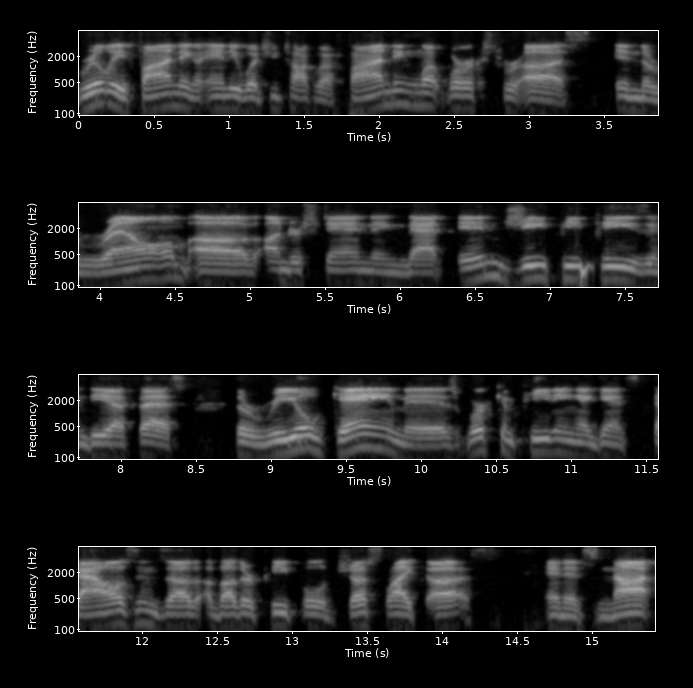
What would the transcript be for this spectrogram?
really finding, Andy, what you talk about, finding what works for us in the realm of understanding that in GPPs and DFS, the real game is we're competing against thousands of, of other people just like us, and it's not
